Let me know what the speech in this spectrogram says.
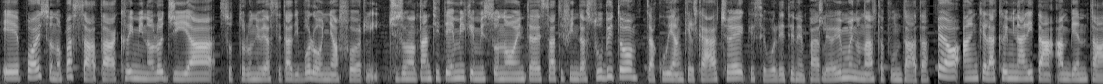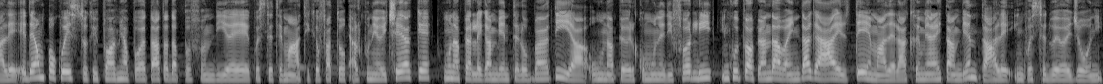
e poi sono passata a criminologia sotto l'Università di Bologna a Forlì. Ci sono tanti temi che mi sono interessati fin da subito, tra cui anche il carcere, che se volete volete ne parleremo in un'altra puntata, però anche la criminalità ambientale ed è un po' questo che poi mi ha portato ad approfondire queste tematiche. Ho fatto alcune ricerche, una per Lega Ambiente Lombardia, una per il comune di Forlì, in cui proprio andavo a indagare il tema della criminalità ambientale in queste due regioni.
